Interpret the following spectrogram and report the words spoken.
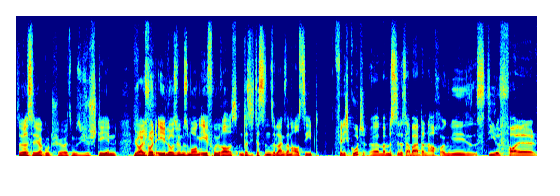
So dass du, ja gut, ja, jetzt muss ich hier stehen. Ja, ich wollte eh los, wir müssen morgen eh früh raus. Und dass sich das dann so langsam aussiebt. Finde ich gut. Äh, man müsste das aber dann auch irgendwie stilvoll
